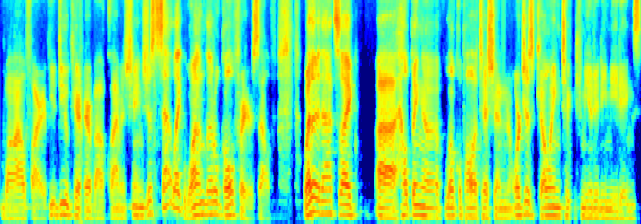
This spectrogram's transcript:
wildfire, if you do care about climate change, just set like one little goal for yourself whether that's like uh, helping a local politician or just going to community meetings,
